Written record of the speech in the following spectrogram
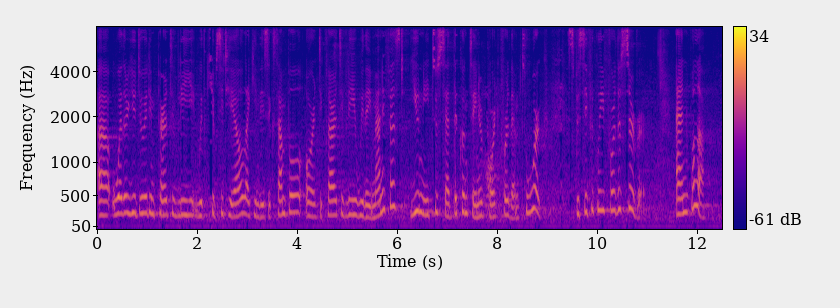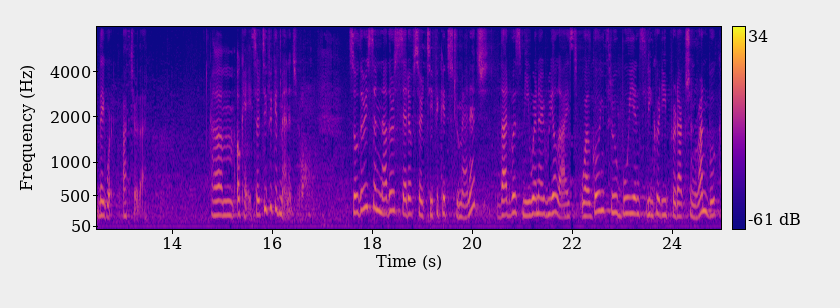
Uh, whether you do it imperatively with kubectl, like in this example, or declaratively with a manifest, you need to set the container port for them to work, specifically for the server. And voila, they work after that. Um, okay, certificate management. So there is another set of certificates to manage. That was me when I realized, while going through Buoyant's Linkerd production runbook,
